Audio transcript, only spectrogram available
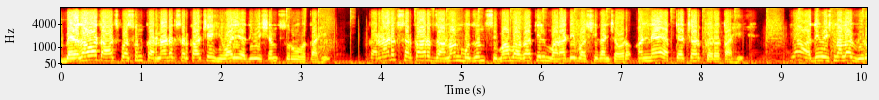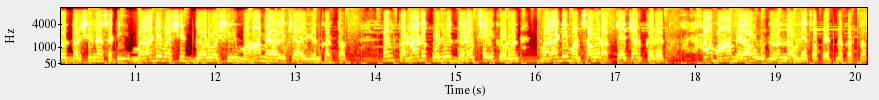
बेळगावात आजपासून कर्नाटक सरकारचे हिवाळी अधिवेशन सुरू होत आहे. कर्नाटक सरकार जाणून बुजून सीमा भागातील मराठी भाषिकांच्यावर अन्याय अत्याचार करत आहे. या अधिवेशनाला विरोध दर्शवण्यासाठी मराठी भाषिक दरवर्षी महामेळाव्याचे आयोजन करतात. पण कर्नाटक पोलीस दडपशाही करून मराठी माणसावर अत्याचार करत हा महामेळावा उधळून लावण्याचा प्रयत्न करतात.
